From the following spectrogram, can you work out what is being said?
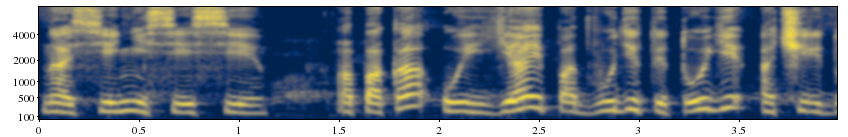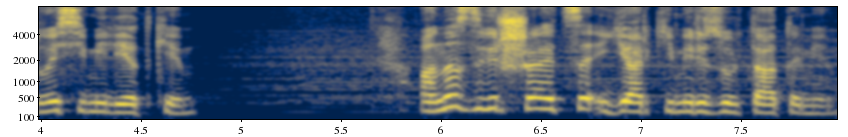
на осенней сессии. А пока УИЯИ подводит итоги очередной семилетки. Она завершается яркими результатами.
